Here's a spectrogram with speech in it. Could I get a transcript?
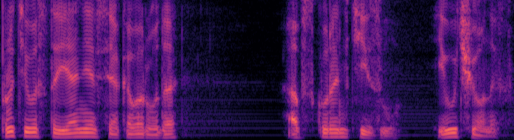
противостояние всякого рода обскурантизму и ученых.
